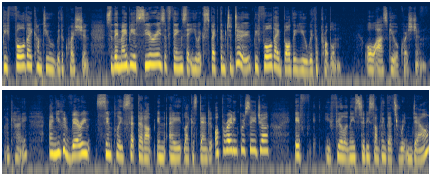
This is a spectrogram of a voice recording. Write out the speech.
before they come to you with a question. So there may be a series of things that you expect them to do before they bother you with a problem or ask you a question, okay? And you could very simply set that up in a like a standard operating procedure if you feel it needs to be something that's written down.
